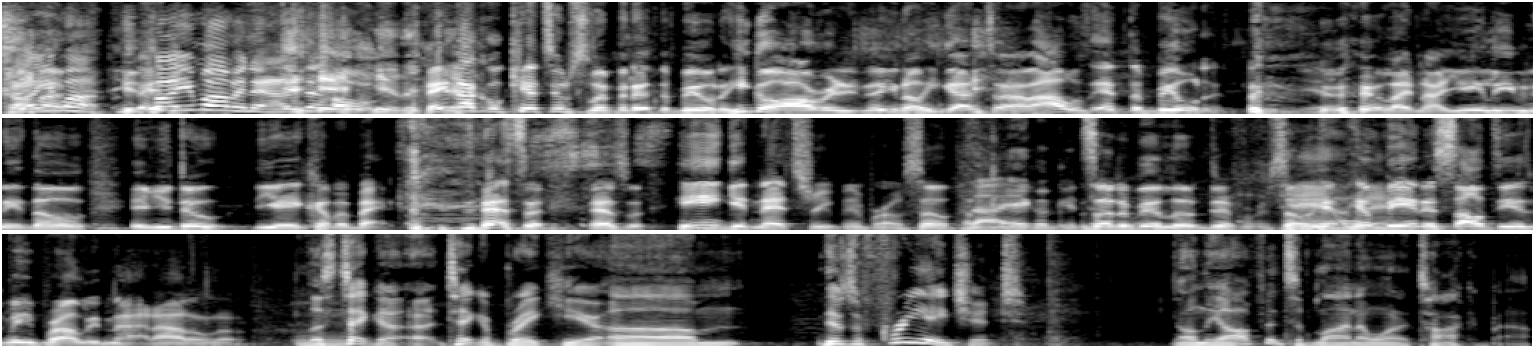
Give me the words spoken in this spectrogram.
call your mom. You call your mama now. Oh, they not gonna catch him slipping at the building. He gonna already, you know, he got time. I was at the building. like, nah, you ain't leaving these doors. If you do, you ain't coming back. that's what. That's what. He ain't getting that treatment, bro. So, Nah, he ain't gonna get so it'll be a little different. So Damn, him, him being as salty as me, probably not. I don't know. Let's take a uh, take a break here. Um, there's a free agent on the offensive line I want to talk about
